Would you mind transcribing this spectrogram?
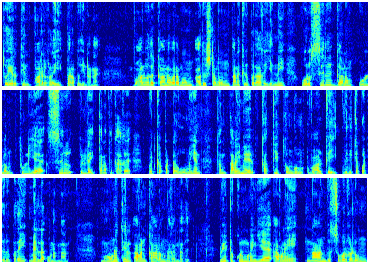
துயரத்தின் பாடல்களை பரப்புகின்றன. வாழ்வதற்கான வரமும் அதிர்ஷ்டமும் தனக்கு இருப்பதாக எண்ணி ஒரு சிறு கணம் உள்ளம் துள்ளிய சிறு பிள்ளை தனத்துக்காக வெட்கப்பட்ட ஊமையன் தன் தலைமேல் கத்தி தொங்கும் வாழ்க்கை விதிக்கப்பட்டிருப்பதை மெல்ல உணர்ந்தான். மௌனத்தில் அவன் காலம் நகர்ந்தது. வீட்டுக்குள் முடங்கிய அவனை நான்கு சுவர்களும்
